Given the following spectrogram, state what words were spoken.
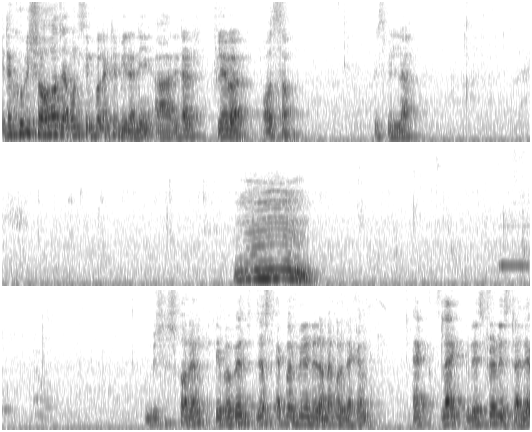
এটা খুবই সহজ এবং সিম্পল একটা বিরিয়ানি, আর এটার ফ্লেভার অসাম বিসমিল্লাহ। উম বিশেষ করেন, এভাবে জাস্ট একবার বিরিয়ানি রান্না করে দেখেন, এক লাইক রেস্টুরেন্ট স্টাইলে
